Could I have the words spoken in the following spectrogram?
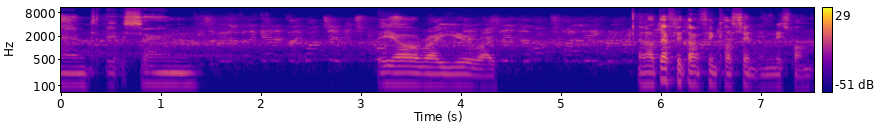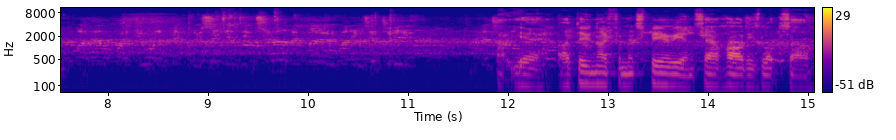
and it's um, ERA Euro. And I definitely don't think I sent him this one. But yeah, I do know from experience how hard his locks are.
